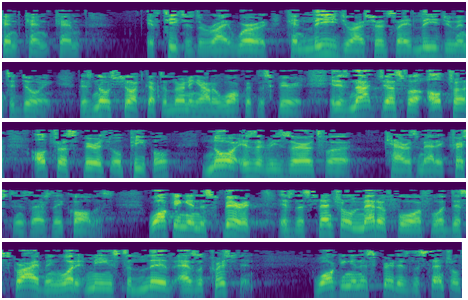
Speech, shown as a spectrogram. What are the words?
can can can if teaches the right word, can lead you, I should say, lead you into doing. There's no shortcut to learning how to walk with the Spirit. It is not just for ultra, ultra spiritual people nor is it reserved for charismatic Christians, as they call us. Walking in the Spirit is the central metaphor for describing what it means to live as a Christian. Walking in the Spirit is the central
